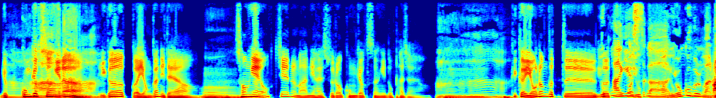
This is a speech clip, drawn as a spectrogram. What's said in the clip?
이게 아. 공격성이나 이것과 연관이 돼요. 어. 성의 억제를 많이 할수록 공격성이 높아져요. 아. 그러니까 이런 것들도 욕구- IS가. 물어본 거구나.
